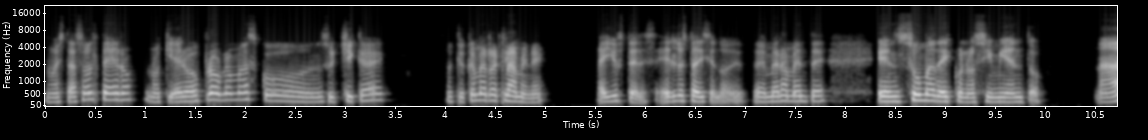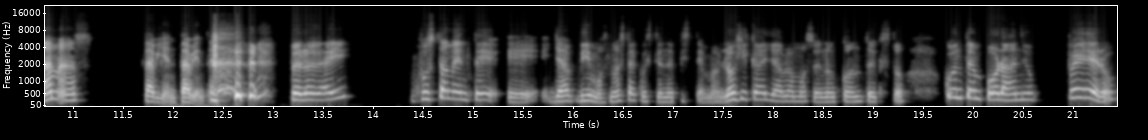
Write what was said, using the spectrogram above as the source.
no está soltero, no quiero problemas con su chica, no quiero que me reclamen, ¿eh? Ahí ustedes, él lo está diciendo meramente en suma de conocimiento, nada más. Está bien, está bien. Pero de ahí, justamente, eh, ya vimos, ¿no?, esta cuestión epistemológica, ya hablamos en un contexto contemporáneo, pero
